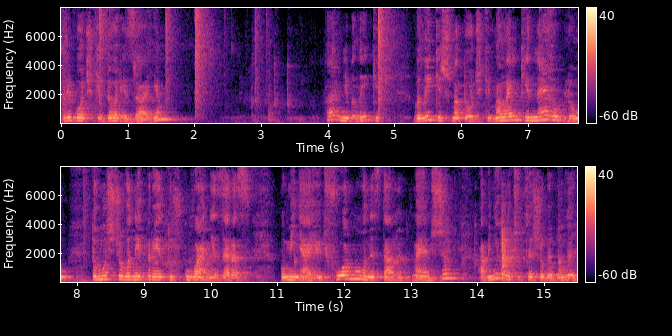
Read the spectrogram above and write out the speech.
Грибочки дорізаємо. Гарні великі, великі шматочки. Маленькі не роблю, тому що вони при тушкуванні зараз поміняють форму, вони стануть менше. А мені хочеться, щоб були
